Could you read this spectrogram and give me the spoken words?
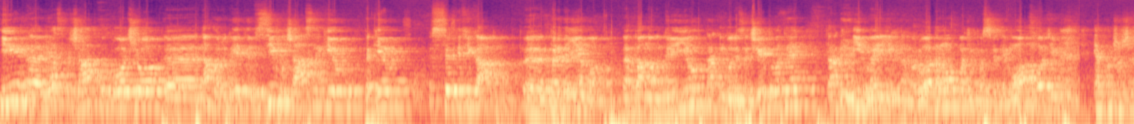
І е, я спочатку хочу е, нагородити всіх учасників таким сертифікатом. Е, передаємо е, пану Андрію, так він буде зачитувати, так, і ми їх нагородимо, потім посвятимо, потім Я хочу ще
